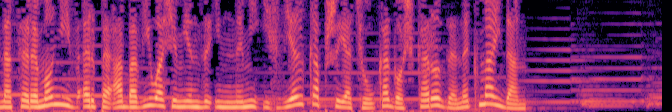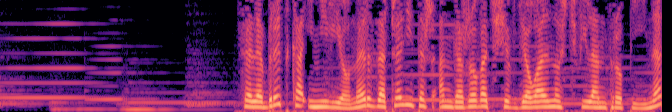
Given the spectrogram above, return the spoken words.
Na ceremonii w RPA bawiła się między innymi ich wielka przyjaciółka Gośka Rozenek-Majdan. Celebrytka i milioner zaczęli też angażować się w działalność filantropijne,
